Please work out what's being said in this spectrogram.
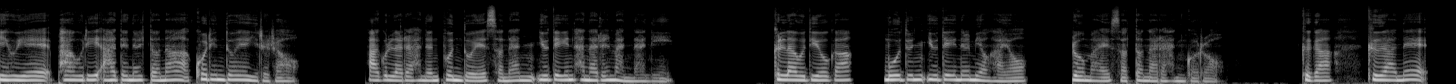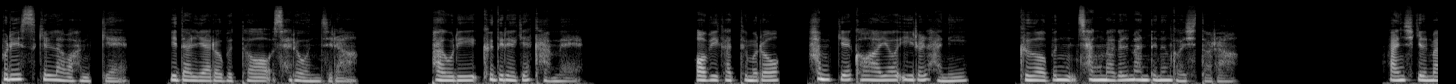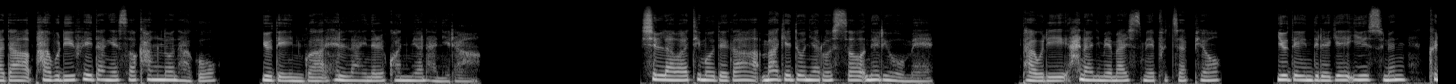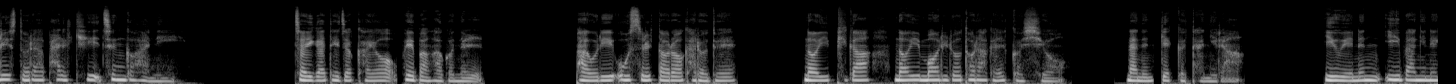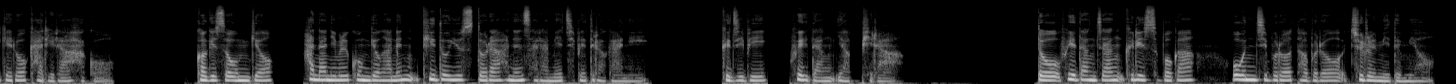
이후에 바울이 아덴을 떠나 고린도에 이르러 아굴라라 하는 본도에서 난 유대인 하나를 만나니 글라우디오가 모든 유대인을 명하여 로마에서 떠나라 한 거로 그가 그 안에 브리스길라와 함께 이달리아로부터 새로운지라 바울이 그들에게 감해 업이 같으므로 함께 거하여 일을 하니 그 업은 장막을 만드는 것이더라. 안식일마다 바울이 회당에서 강론하고 유대인과 헬라인을 권면하니라. 신라와 디모데가 마게도냐로서 내려오매 바울이 하나님의 말씀에 붙잡혀 유대인들에게 예수는 그리스도라 밝히 증거하니 저희가 대적하여 회방하거늘 바울이 옷을 떨어 가로되 너희 피가 너희 머리로 돌아갈 것이요 나는 깨끗하니라 이후에는 이방인에게로 가리라 하고 거기서 옮겨 하나님을 공경하는 디도 유스도라 하는 사람의 집에 들어가니 그 집이 회당 옆이라 또 회당장 그리스보가 온 집으로 더불어 주를 믿으며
